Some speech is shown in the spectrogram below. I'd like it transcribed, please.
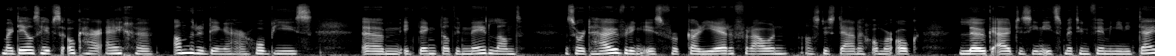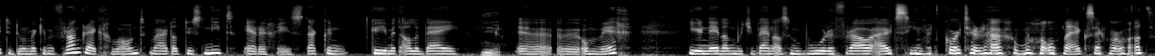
Maar deels heeft ze ook haar eigen andere dingen, haar hobby's. Ehm, ik denk dat in Nederland een soort huivering is voor carrièrevrouwen als dusdanig om er ook leuk uit te zien, iets met hun femininiteit te doen. Maar ik heb in Frankrijk gewoond, waar dat dus niet erg is. Daar kun, kun je met allebei ja. uh, uh, om weg. Hier in Nederland moet je bijna als een boerenvrouw uitzien met korte ruige bol. Nou, ik zeg maar wat.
